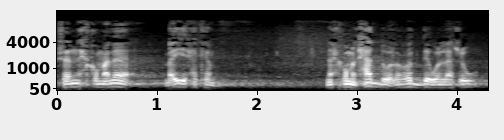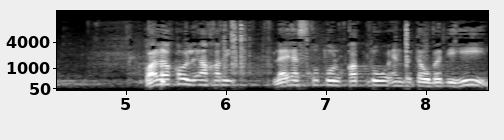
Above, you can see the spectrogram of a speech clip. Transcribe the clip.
مشان نحكم عليه بأي حكم. نحكم الحد ولا الرد ولا شو. وعلى قول الآخر لا يسقط القتل عند توبته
